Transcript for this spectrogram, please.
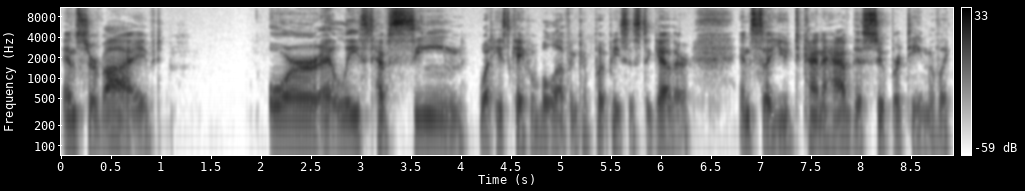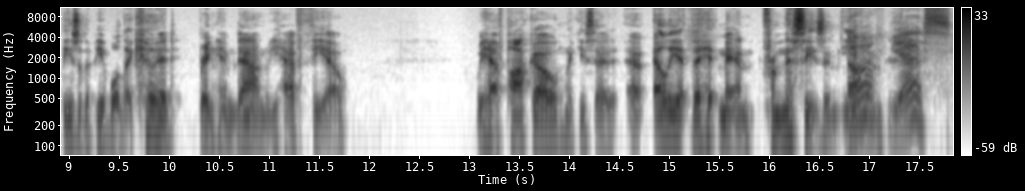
and survived, or at least have seen what he's capable of and can put pieces together. And so you kind of have this super team of like these are the people that could bring him down. We have Theo. We have Paco, like you said, uh, Elliot the hitman from this season even. Oh, yes.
